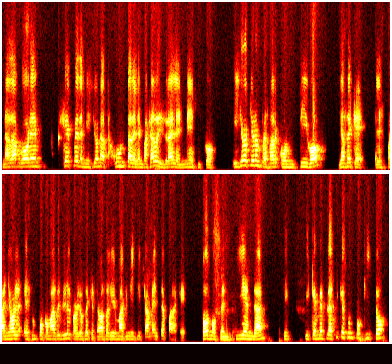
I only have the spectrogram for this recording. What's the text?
Nadav Gorem, jefe de misión adjunta de la Embajada de Israel en México. Y yo quiero empezar contigo. Ya sé que el español es un poco más difícil, pero yo sé que te va a salir magníficamente para que todos nos entiendan. Y que me platiques un poquito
